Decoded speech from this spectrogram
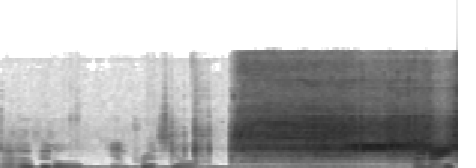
I hope it'll impress y'all. Oh, nice.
